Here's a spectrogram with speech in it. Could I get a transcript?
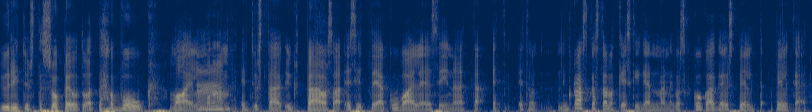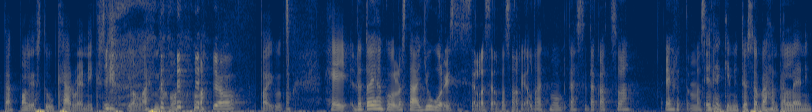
yritystä sopeutua tähän Vogue-maailmaan. Mm. Että just tämä yksi pääosa esittäjä kuvailee siinä, että et, et on niin raskasta olla keskikännäinen, koska koko ajan just pel- pelkää, että paljastuu Kareniksi jollain tavalla. Joo. Tajuta. Hei, no toihan kuulostaa juuri siis sellaiselta sarjalta, että mun pitäisi sitä katsoa ehdottomasti. Etenkin nyt, jos on vähän tälleen niin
